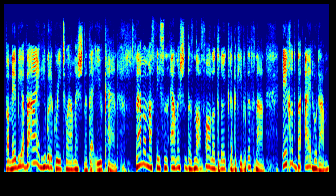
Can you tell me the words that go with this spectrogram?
But maybe a ba'ayit, he would agree to our Mishnah that you can. Lama masnisan, our Mishnah does not follow the local tefnan. Echad ba'ayit hudam,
